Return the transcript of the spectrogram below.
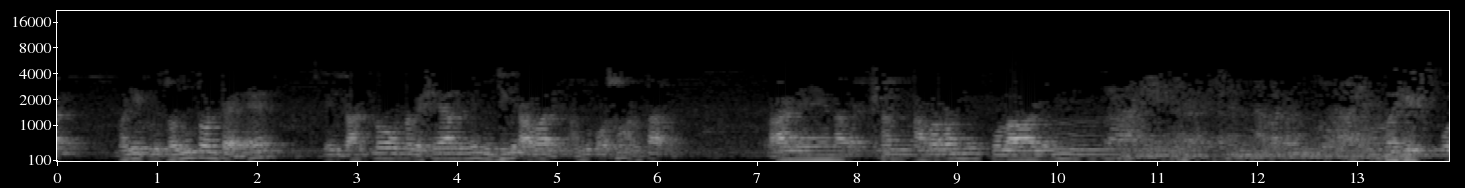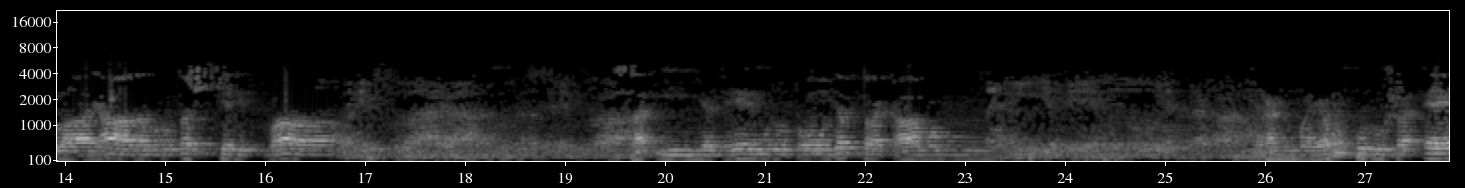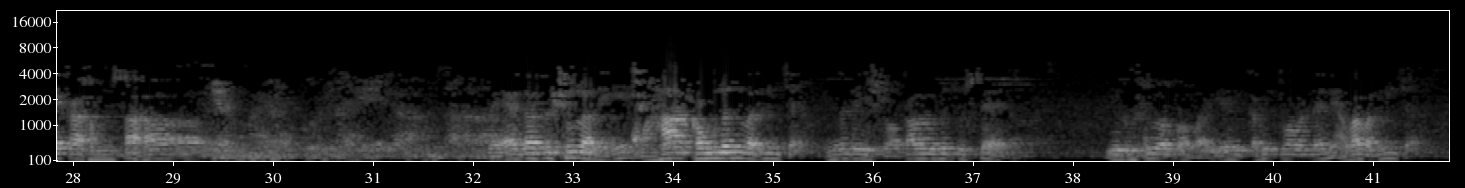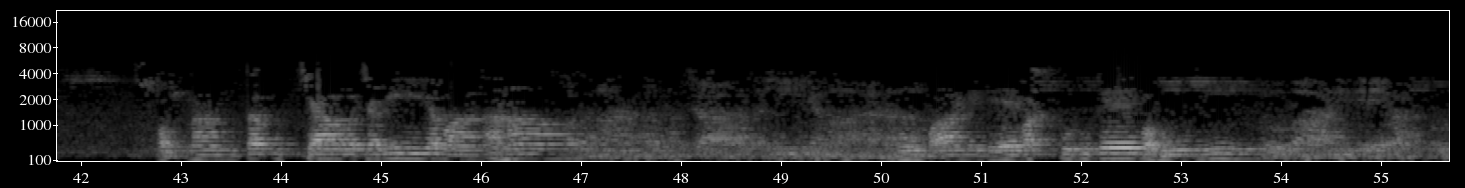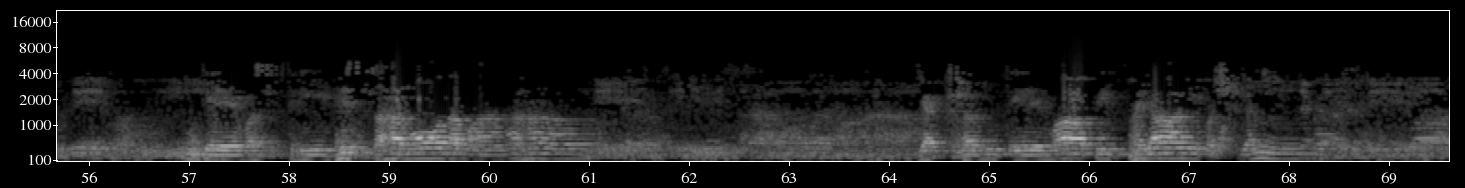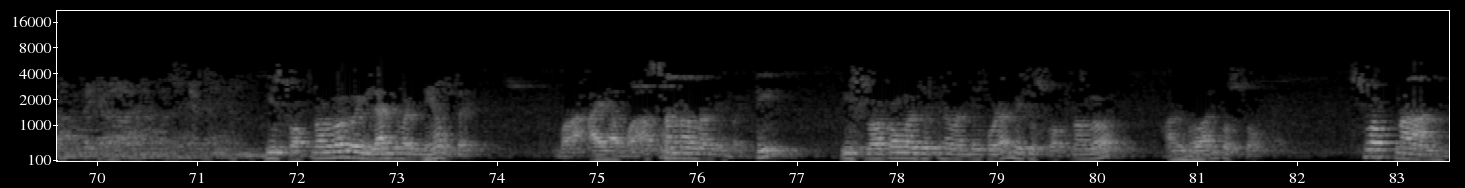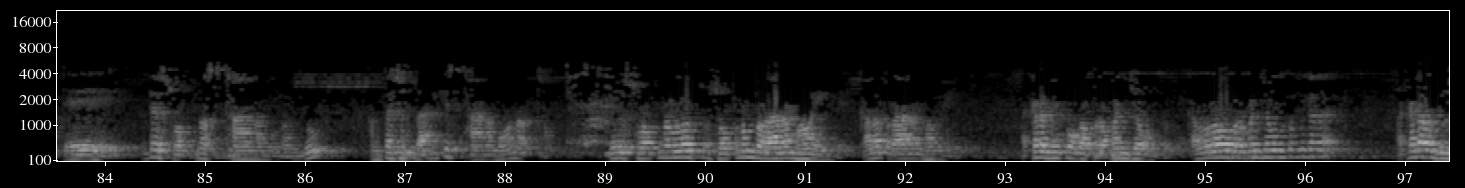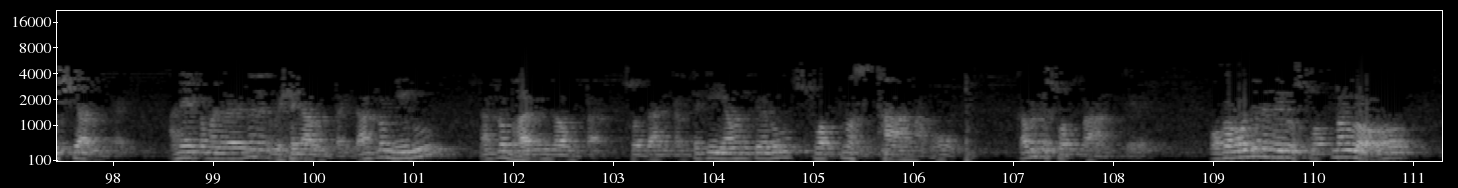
మళ్ళీ ఇప్పుడు చదువుతుంటే మీకు దాంట్లో ఉన్న విషయాలన్నీ బుద్ధికి రావాలి. అందుకోసం అంటారు. ప్రాణేన రక్షన్ అవరం కులాయం. బహిష్కులాయాదమృతశ్చరిత్వా స మృతో యత్ర కామం. హిరణ్మయ పురుష ఏకహంస. వేద ఋషులని మహాకవులని వర్ణించారు. ఎందుకంటే ఈ శ్లోకాలను చూస్తే ఈ ఋషులు ఏది కవిత్వం అండి అలా వర్ణించారు. స్వప్నాంత ఉచ్చావచనీయమాన. రూపాణి దేవ కురుతే బహూని. దేవ స్త్రీభి సహ మోదమాన. యక్షదుతే వాపి భయాని పశ్యన్ ఈ స్వప్నంలో ఇలాంటివన్నీ అవుతాయి. వా- ఆయా వాసనలని బట్టి ఈ శ్లోకంలో చెప్పినవన్నీ కూడా మీకు స్వప్నంలో అనుభవానికి వస్తూ ఉంటాయి. స్వప్నాంతే అంటే స్వప్న స్థానము నందు అంతశబ్దానికి స్థానము అని అర్థం. మీరు స్వప్నంలో స్వప్నం ప్రారంభమైంది కళ ప్రారంభమైంది. అక్కడ మీకు ఒక ప్రపంచం ఉంటుంది. కళలో ఒక ప్రపంచం ఉంటుంది కదా? అక్కడ దృశ్యాలు ఉంటాయి. అనేకమైన విషయాలు ఉంటాయి. దాంట్లో మీరు దాంట్లో భాగంగా ఉంటారు. సో దానికంతకీ ఏమని పేరు? స్వప్న స్థానము కాబట్టి స్వప్న అంటే ఒక రోజున మీరు స్వప్నంలో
